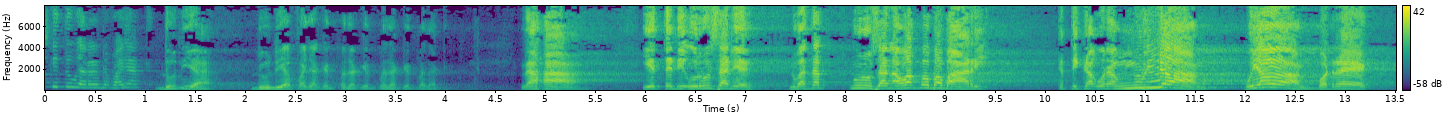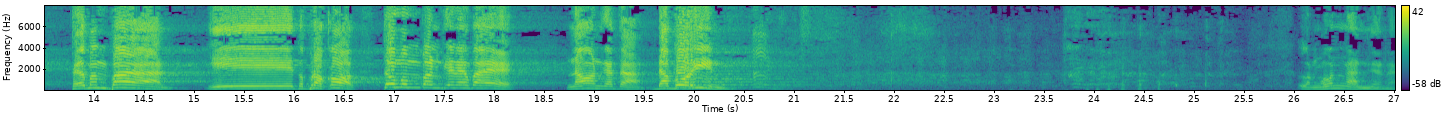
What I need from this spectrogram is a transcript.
terus gitu karena ada penyakit. Dunia. Dunia penyakit penyakit penyakit penyakit. Nah itu di urusan ya nu urusan awak bapak bari ketika orang muriang puyang bodrek. Temempan itu prokol. Temempan kene baik naon kata? Dagorin leng-lengannya na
